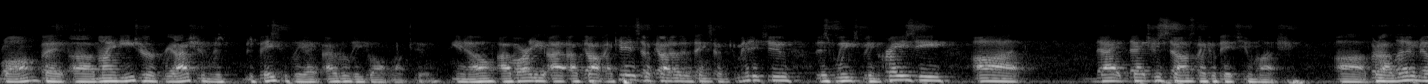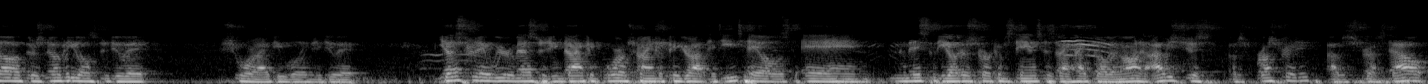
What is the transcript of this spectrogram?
wrong, but uh, my knee-jerk reaction was, was basically, I, I, really don't want to. You know, I've already, I, have got my kids, I've got other things I'm committed to. This week's been crazy. Uh, that that just sounds like a bit too much. Uh, but I let him know if there's nobody else to do it, sure, I'd be willing to do it. Yesterday we were messaging back and forth trying to figure out the details, and in the midst of the other circumstances I had going on, I was just, I was frustrated, I was stressed out,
